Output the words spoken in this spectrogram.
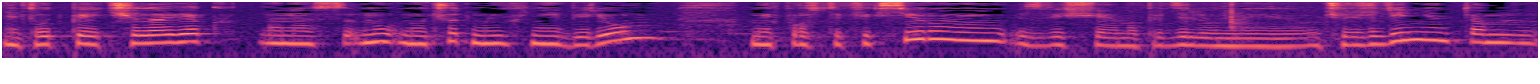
Это вот пять человек у нас, ну, на учет мы их не берем, мы их просто фиксируем, извещаем определенные учреждения, там,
